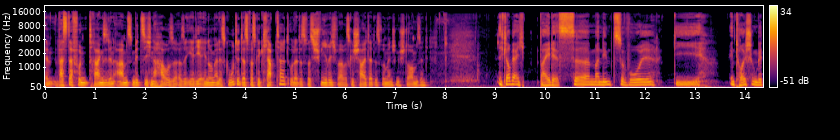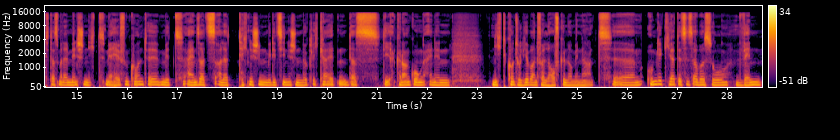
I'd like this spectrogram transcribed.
Ähm, was davon tragen Sie denn abends mit sich nach Hause? Also eher die Erinnerung an das Gute, das, was geklappt hat oder das, was schwierig war, was gescheitert ist, wo Menschen gestorben sind? Ich glaube eigentlich beides. Äh, man nimmt sowohl die Enttäuschung mit, dass man einem Menschen nicht mehr helfen konnte, mit Einsatz aller technischen, medizinischen Möglichkeiten, dass die Erkrankung einen nicht kontrollierbaren Verlauf genommen hat. Ähm, umgekehrt ist es aber so, wenn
